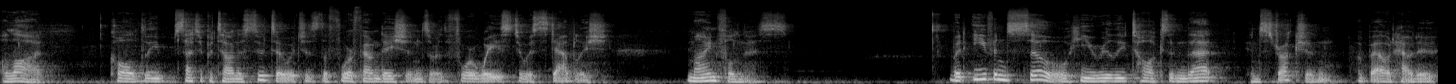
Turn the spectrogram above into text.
a lot, called the Satipatthana Sutta, which is the four foundations or the four ways to establish mindfulness. But even so, he really talks in that instruction about how to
